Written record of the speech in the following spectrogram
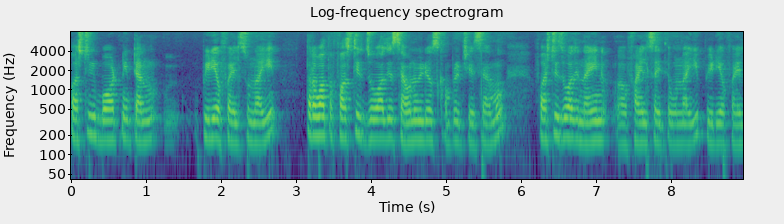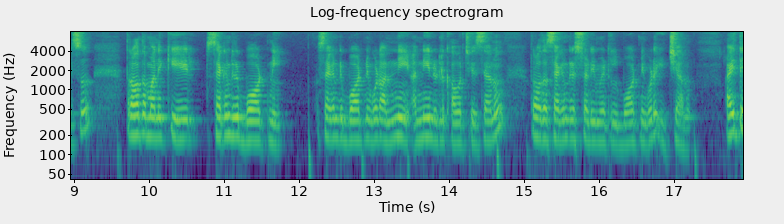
First year botany ten PDF files ఉన్నాయి. తర్వాత first year zoology seven videos complete చేశాము. First year zoology nine files అయితే ఉన్నాయి పీడిఎఫ్ ఫైల్స్ తర్వాత మనకి second year botany second year botany కూడా అన్ని అన్ని యూనిట్లు కవర్ చేశాను. తర్వాత సెకండరీ స్టడీ మెటీరియల్ బాట్ని కూడా ఇచ్చాను. అయితే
